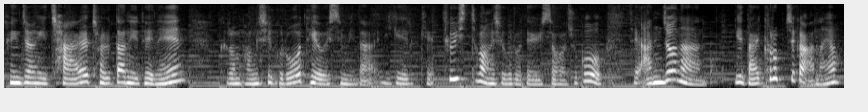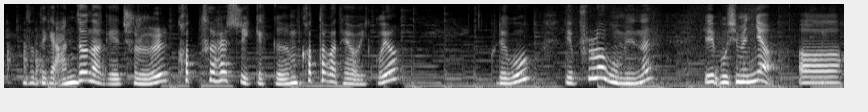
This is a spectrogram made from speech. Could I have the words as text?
굉장히 잘 절단이 되는 그런 방식으로 되어 있습니다. 이게 이렇게 트위스트 방식으로 되어 있어가지고 안전한 이게 날카롭지가 않아요. 그래서 되게 안전하게 줄을 커트할 수 있게끔 커터가 되어 있고요. 그리고 이 puller 보면은 여기 보시면요, 어,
